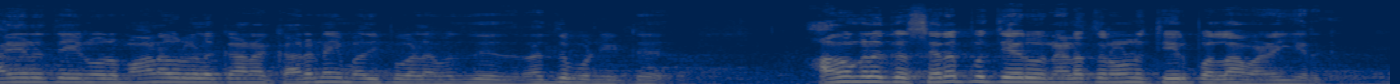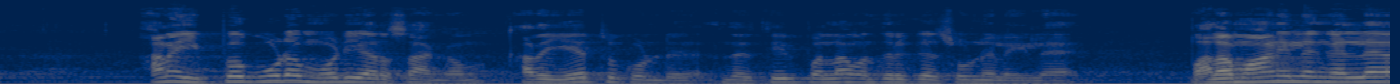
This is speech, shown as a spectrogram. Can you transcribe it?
ஆயிரத்தி ஐநூறு மாணவர்களுக்கான கருணை மதிப்புகளை வந்து ரத்து பண்ணிவிட்டு அவங்களுக்கு சிறப்பு தேர்வு நடத்தணும்னு தீர்ப்பெல்லாம் வழங்கியிருக்கு. ஆனால் இப்போ கூட மோடி அரசாங்கம் அதை ஏற்றுக்கொண்டு அந்த தீர்ப்பெல்லாம் வந்திருக்கிற சூழ்நிலையில் பல மாநிலங்களில்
